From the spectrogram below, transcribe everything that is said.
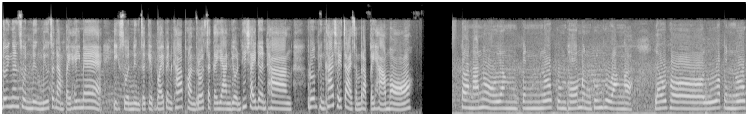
โดยเงินส่วนหนึ่งมิวจะนำไปให้แม่ อีกส่วนหนึ่งจะเก็บไว้เป็นค่าผ่อนรถจักรยานยนต์ที่ใช้เดินทาง รวมถึงค่าใช้จ่ายสำหรับไปหาหมอ ตอนนั้นหนูยังเป็นโรคภูมิแพ้เหมือนพุ่มพวงค่ะ แล้วพอรู้ว่าเป็นโรค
